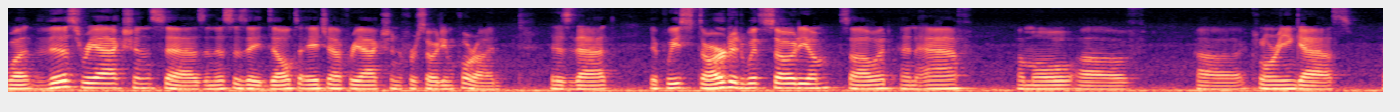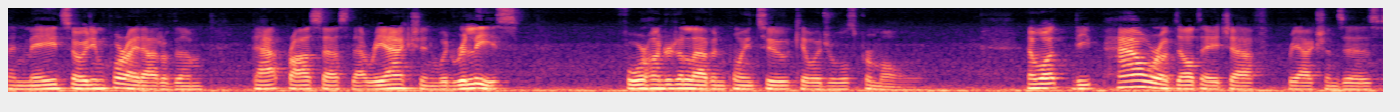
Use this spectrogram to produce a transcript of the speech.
What this reaction says, and this is a delta HF reaction for sodium chloride, is that if we started with sodium solid and half a mole of uh, chlorine gas, and made sodium chloride out of them, that process, that reaction would release 411.2 kilojoules per mole. And what the power of delta HF reactions is,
